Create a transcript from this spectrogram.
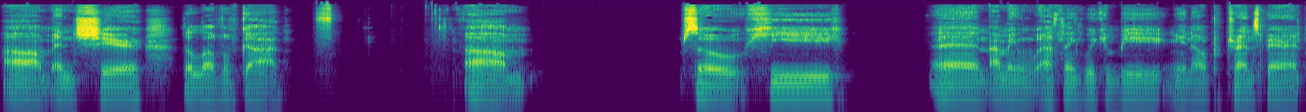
um, and share the love of God. Um, so he, and I mean, I think we can be, you know, transparent.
